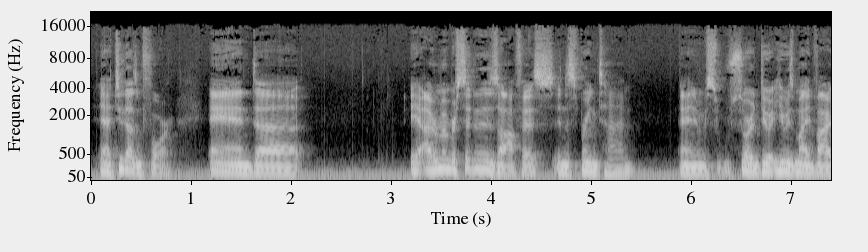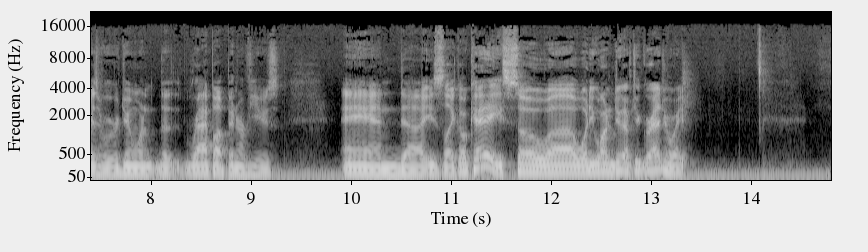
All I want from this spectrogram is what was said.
Yeah, 2004. And uh, yeah, I remember sitting in his office in the springtime, and it was sort of doing. He was my advisor. We were doing one of the wrap up interviews, and uh, he's like, "Okay, so uh, what do you want to do after you graduate?"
